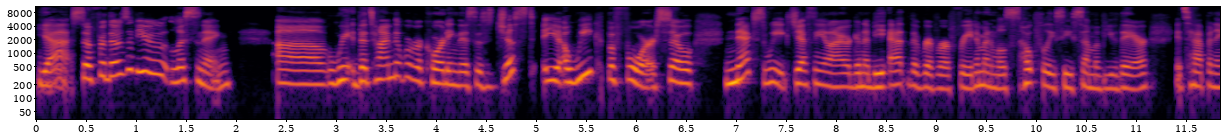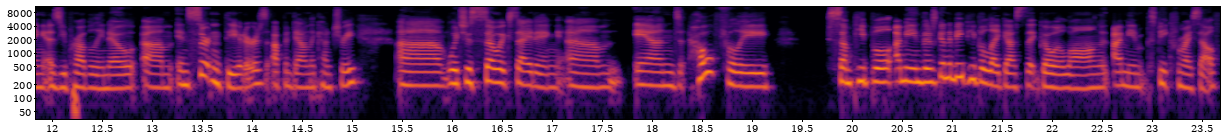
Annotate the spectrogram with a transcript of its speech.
Yeah. So for those of you listening, uh, we the time that we're recording this is just a week before. So next week, Jesse and I are going to be at the River of Freedom, and we'll hopefully see some of you there. It's happening, as you probably know, um, in certain theaters up and down the country, uh, which is so exciting. Um, and hopefully, some people. I mean, there's going to be people like us that go along. I mean, speak for myself.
